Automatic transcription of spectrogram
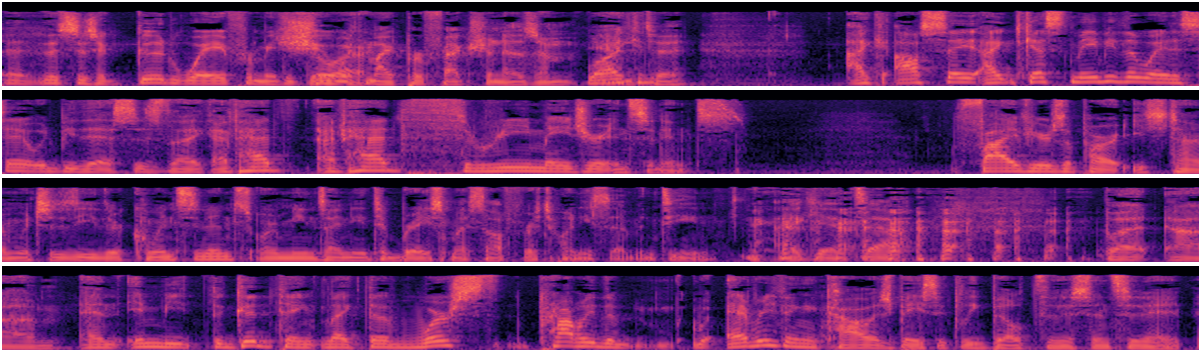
uh, this is a good way for me to deal with my perfectionism. Well, I can- to- I, will say. I guess maybe the way to say it would be this: is like I've had I've had three major incidents, five years apart each time, which is either coincidence or means I need to brace myself for 2017. I can't tell. but um, and in be, the good thing, like the worst, probably the everything in college basically built to this incident,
